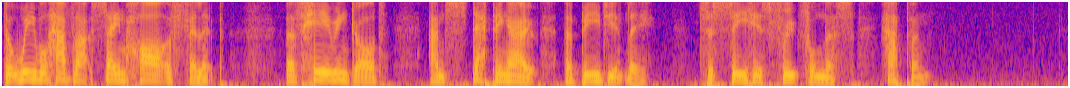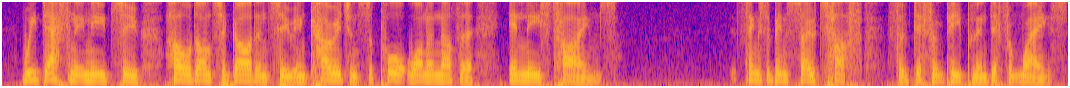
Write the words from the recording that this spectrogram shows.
that we will have that same heart of Philip, of hearing God and stepping out obediently to see his fruitfulness happen we definitely need to hold on to God and to encourage and support one another in these times. Things have been so tough for different people in different ways.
